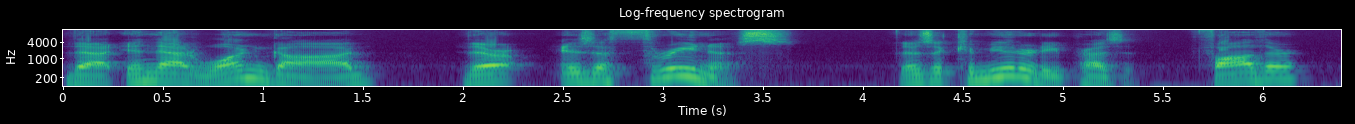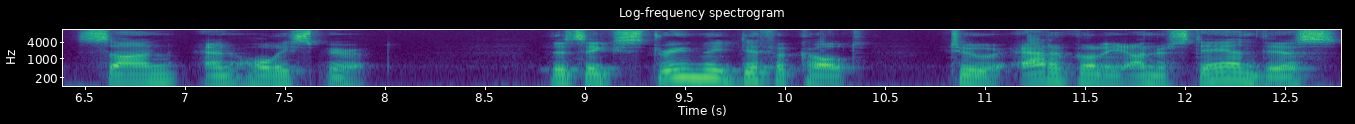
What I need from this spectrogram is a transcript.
that in that one God, there is a threeness. There's a community present. Father, Son, and Holy Spirit. It's extremely difficult to adequately understand this.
